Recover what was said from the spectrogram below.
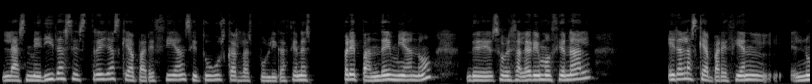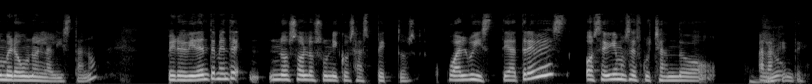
las medidas estrellas que aparecían, si tú buscas las publicaciones prepandemia, ¿no? De, sobre salario emocional, eran las que aparecían el número uno en la lista, ¿no? Pero evidentemente no son los únicos aspectos. Juan Luis, ¿te atreves o seguimos escuchando a la gente?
